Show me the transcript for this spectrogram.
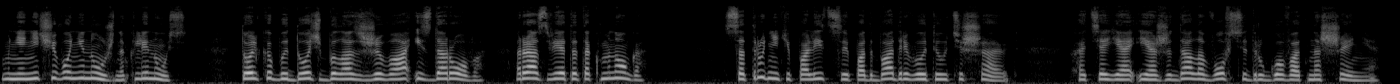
Мне ничего не нужно, клянусь. Только бы дочь была жива и здорова. Разве это так много? Сотрудники полиции подбадривают и утешают, хотя я и ожидала вовсе другого отношения,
